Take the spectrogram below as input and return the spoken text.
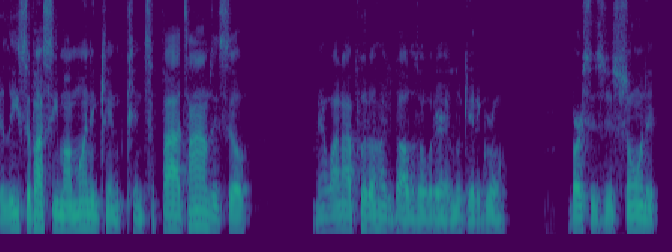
at least if I see my money can can five times itself, man, why not put a hundred dollars over there and look at it grow, versus just showing it,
